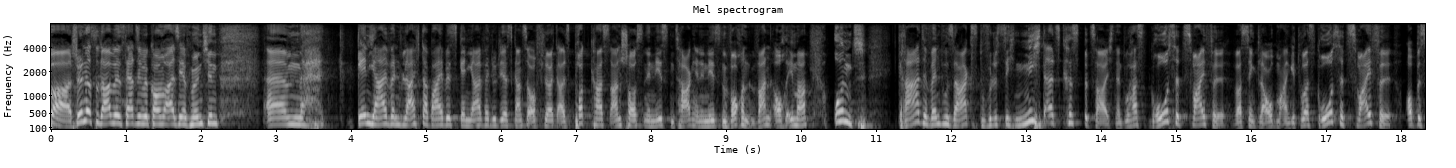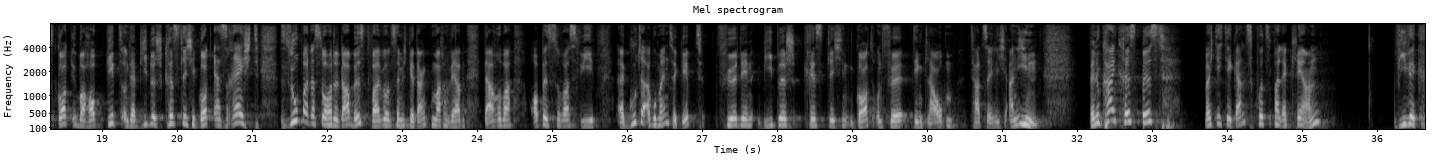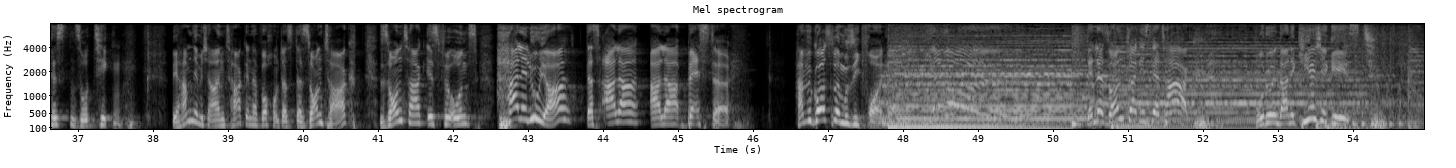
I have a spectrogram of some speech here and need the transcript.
Super, schön, dass du da bist. Herzlich willkommen ICF München. Ähm, genial, wenn du live dabei bist. Genial, wenn du dir das Ganze auch vielleicht als Podcast anschaust in den nächsten Tagen, in den nächsten Wochen, wann auch immer. Und Gerade wenn du sagst, du würdest dich nicht als Christ bezeichnen, du hast große Zweifel, was den Glauben angeht, du hast große Zweifel, ob es Gott überhaupt gibt und der biblisch-christliche Gott erst recht. Super, dass du heute da bist, weil wir uns nämlich Gedanken machen werden darüber, ob es sowas wie äh, gute Argumente gibt für den biblisch-christlichen Gott und für den Glauben tatsächlich an ihn. Wenn du kein Christ bist, möchte ich dir ganz kurz mal erklären, wie wir Christen so ticken. Wir haben nämlich einen Tag in der Woche und das ist der Sonntag. Sonntag ist für uns Halleluja das aller allerbeste. Haben wir Gospelmusik, Freunde? Jawohl! Denn der Sonntag ist der Tag, wo du in deine Kirche gehst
